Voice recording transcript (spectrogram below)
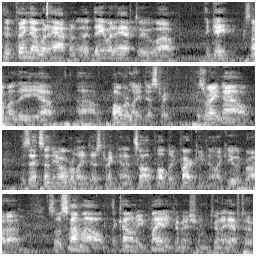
The thing that would happen, that they would have to uh, negate some of the uh, uh, overlay district. Because right now, because that's in the overlay district and it's all public parking, like you had brought up. So somehow, the county planning commission is gonna have to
